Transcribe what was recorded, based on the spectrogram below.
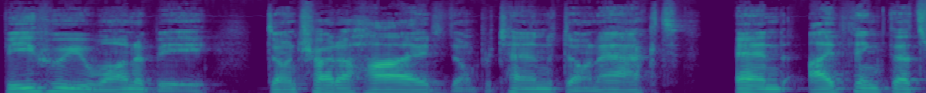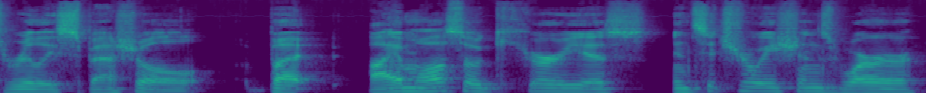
Be who you want to be. Don't try to hide. Don't pretend. Don't act. And I think that's really special. But I'm also curious in situations where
